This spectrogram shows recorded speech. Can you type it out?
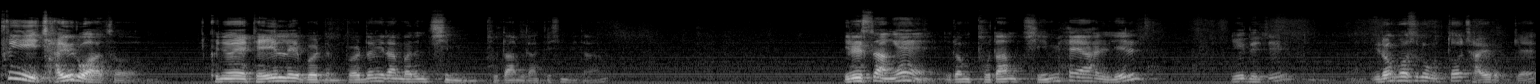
프리 자유로워서 그녀의 데일리 버든, 버든이란 말은 짐, 부담이란 뜻입니다. 일상에 이런 부담, 짐, 해야 할 일, 이해되지? 이런 것으로부터 자유롭게.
